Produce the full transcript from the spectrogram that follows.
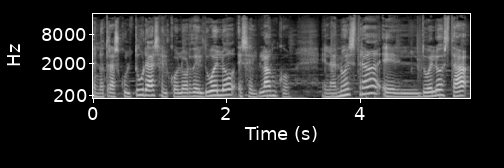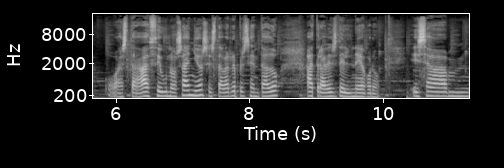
En otras culturas el color del duelo es el blanco. En la nuestra el duelo está, o hasta hace unos años, estaba representado a través del negro. Esa, mm,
